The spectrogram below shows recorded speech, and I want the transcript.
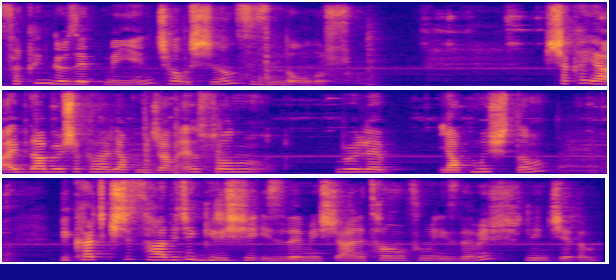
Sakın gözetmeyin. Çalışın sizin de olur. Şaka ya. Ay bir daha böyle şakalar yapmayacağım. En son böyle yapmıştım. Birkaç kişi sadece girişi izlemiş. Yani tanıtımı izlemiş. Linç yedim.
